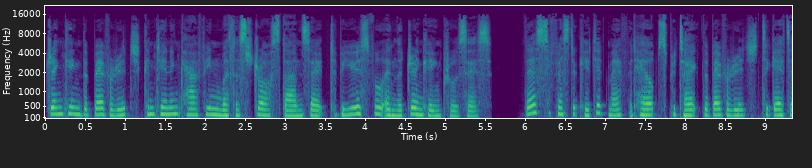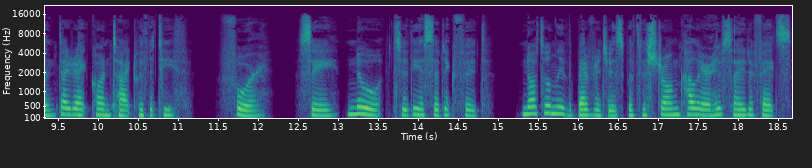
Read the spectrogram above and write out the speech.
Drinking the beverage containing caffeine with a straw stands out to be useful in the drinking process. This sophisticated method helps protect the beverage to get in direct contact with the teeth. 4. Say no to the acidic food. Not only the beverages with the strong colour have side effects,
